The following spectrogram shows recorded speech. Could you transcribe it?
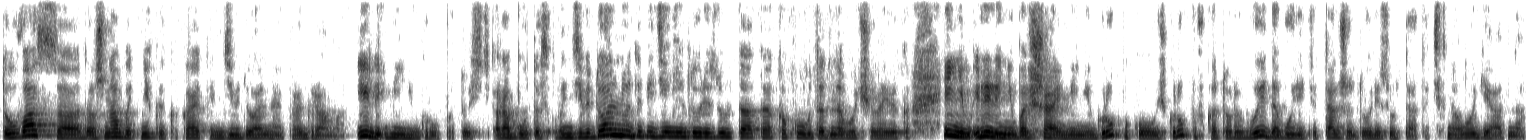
то у вас а, должна быть некая какая-то индивидуальная программа или мини-группа, то есть работа в индивидуальную доведение до результата какого-то одного человека или небольшая мини-группа, коуч-группа, в которой вы доводите также до результата. Технология одна.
